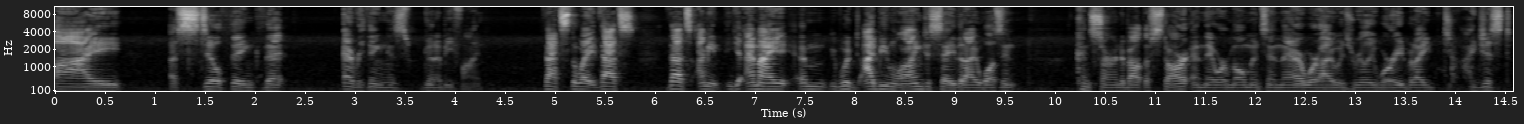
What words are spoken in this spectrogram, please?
I uh, still think that everything is going to be fine. That's the way. That's that's. I mean, am I? Am, would I be lying to say that I wasn't concerned about the start? And there were moments in there where I was really worried. But I, I just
